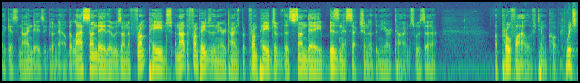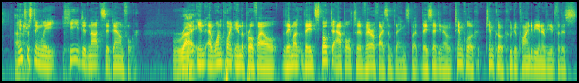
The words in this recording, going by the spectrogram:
I guess nine days ago now, but last Sunday there was on the front page, not the front page of the New York Times, but front page of the Sunday business section of the New York Times was a a profile of Tim Cook. Which, Uh. interestingly, he did not sit down for. Right. In at one point in the profile, they must they spoke to Apple to verify some things, but they said, you know, Tim Cook, Tim Cook, who declined to be interviewed for this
